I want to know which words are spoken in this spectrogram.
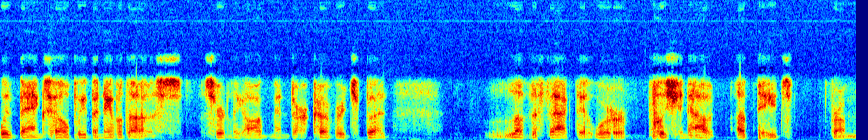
with BANG's help, we've been able to certainly augment our coverage, but love the fact that we're pushing out updates from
